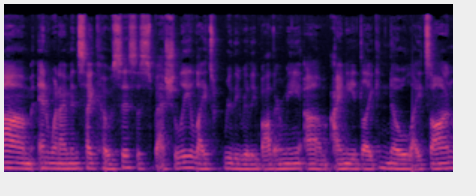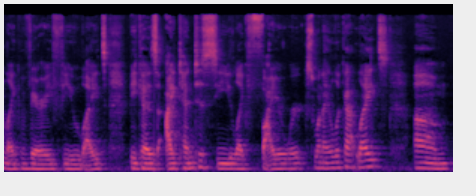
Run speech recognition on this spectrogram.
um, and when I'm in psychosis, especially, lights really, really bother me. Um, I need like no lights on, like very few lights, because I tend to see like fireworks when I look at lights, um,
